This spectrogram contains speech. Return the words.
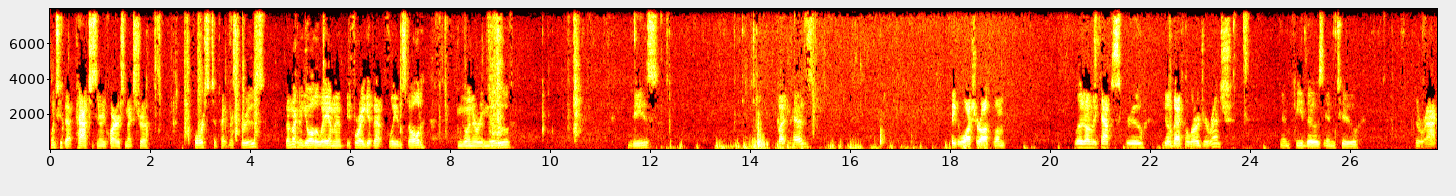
Once you hit that patch, it's going to require some extra force to tighten the screws. But I'm not going to go all the way. I'm going to, before I get that fully installed, I'm going to remove these button heads. Take the washer off of them, load it on the cap screw, go back to the larger wrench, and feed those into the rack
